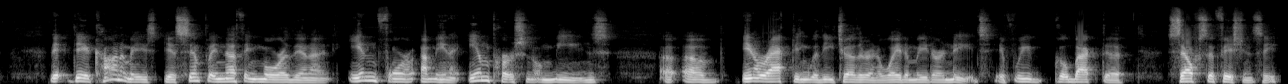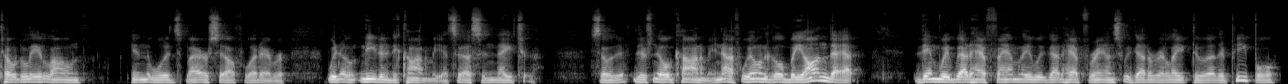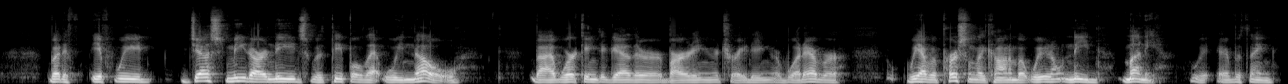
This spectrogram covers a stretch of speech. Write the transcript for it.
The, the economy is, is simply nothing more than an inform, I mean, an impersonal means of, of interacting with each other in a way to meet our needs. If we go back to self-sufficiency, totally alone in the woods by ourselves, whatever, we don't need an economy. It's us in nature. So there- there's no economy. Now, if we want to go beyond that, then we've got to have family, we've got to have friends, we've got to relate to other people. But if, if we just meet our needs with people that we know by working together or bartering or trading or whatever, we have a personal economy, but we don't need money. We, everything.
